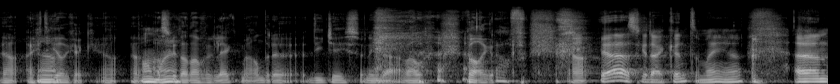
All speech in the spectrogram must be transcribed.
Ja, echt Ja. heel gek. Ja. Oh, Als je dat dan vergelijkt met andere DJ's, vind ik dat wel, wel graaf. Ja. Ja, als je dat kunt. ja. Ehm,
